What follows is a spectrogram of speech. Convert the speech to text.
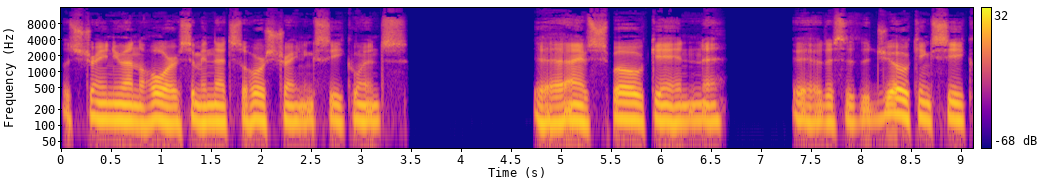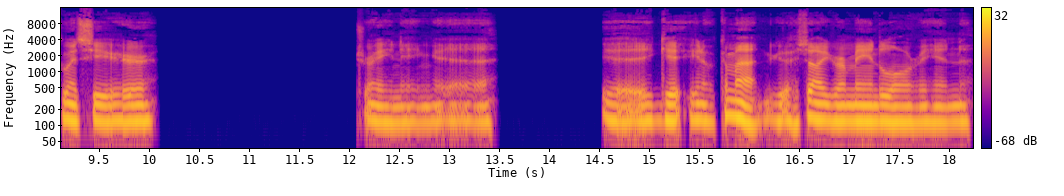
let's train you on the horse. I mean, that's the horse training sequence. Uh, I have spoken. Uh, this is the joking sequence here. Training. Uh, yeah, get you know. Come on, I saw you're a Mandalorian.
